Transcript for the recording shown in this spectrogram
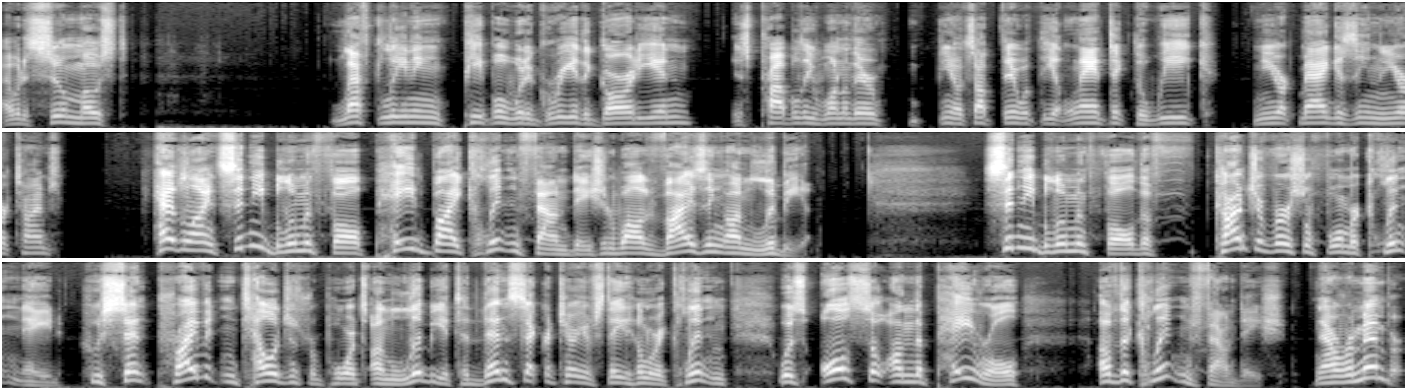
I would assume most left leaning people would agree The Guardian is probably one of their, you know, it's up there with The Atlantic, The Week, New York Magazine, New York Times. Headline Sidney Blumenthal paid by Clinton Foundation while advising on Libya. Sidney Blumenthal, the controversial former Clinton aide who sent private intelligence reports on Libya to then Secretary of State Hillary Clinton, was also on the payroll of the Clinton Foundation. Now remember,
